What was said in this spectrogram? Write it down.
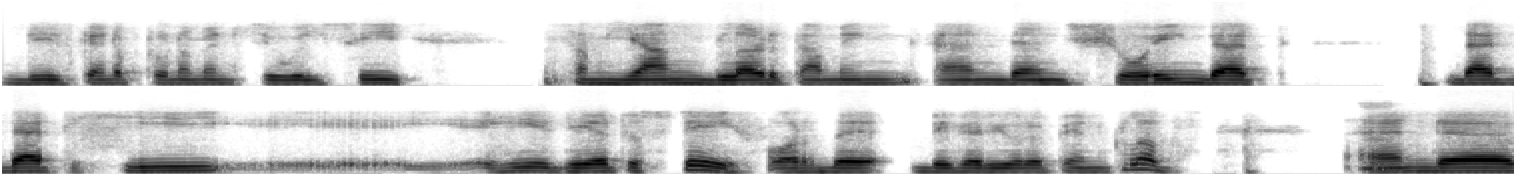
these kind of tournaments. You will see some young blood coming and then showing that that that he he is here to stay for the bigger European clubs, hmm. and uh,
